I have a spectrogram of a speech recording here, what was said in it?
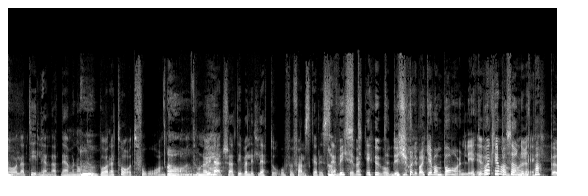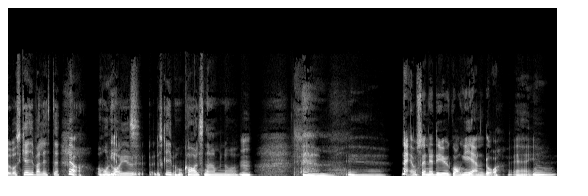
tala till henne att nej men om mm. du bara tar två om dagen. Ja. För hon har ju lärt sig att det är väldigt lätt att förfalska recept. Ja, visst. Det verkar ju vara... Det, det, det verkar vara en barnlek. Det, det bara klippa sönder ett papper och skriva lite. Ja. Och hon Helt. har ju, då skriver hon Karls namn och... Mm. Um. Uh. Nej, och sen är det ju igång igen då. Eh, mm.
